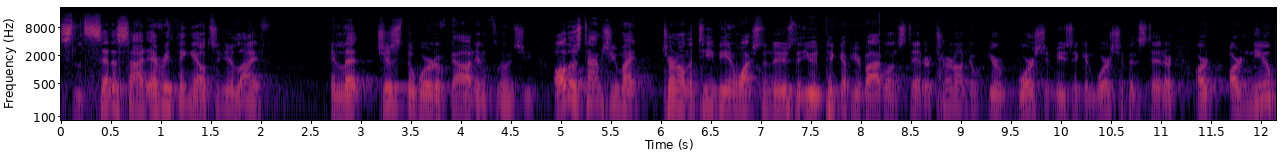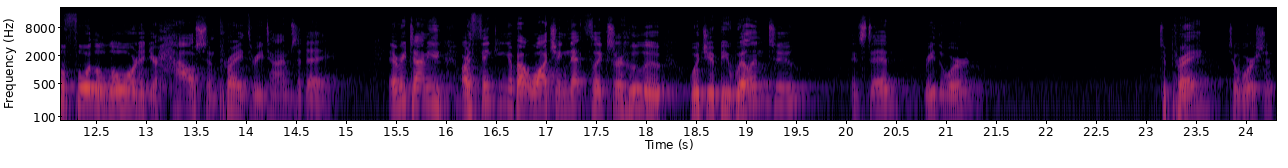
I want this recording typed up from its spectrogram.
set aside everything else in your life and let just the Word of God influence you. All those times you might turn on the TV and watch the news, that you would pick up your Bible instead, or turn on your worship music and worship instead, or, or, or kneel before the Lord in your house and pray three times a day. Every time you are thinking about watching Netflix or Hulu, would you be willing to instead read the Word? To pray, to worship?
